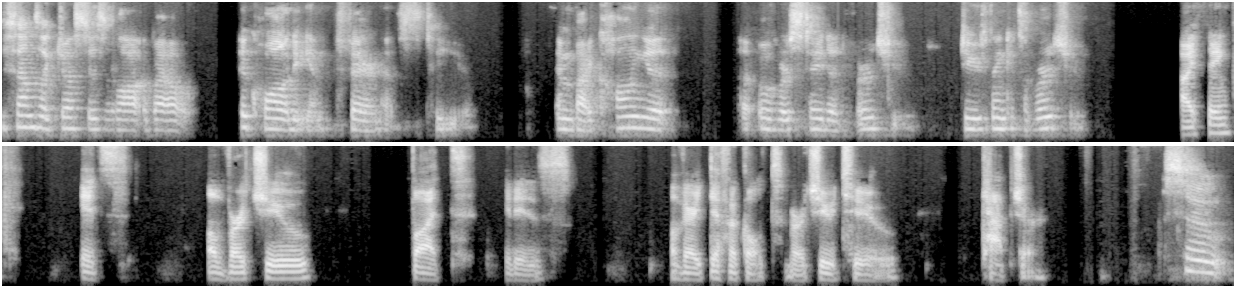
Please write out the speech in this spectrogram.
it sounds like justice is a lot about equality and fairness to you. And by calling it an overstated virtue, do you think it's a virtue? I think it's a virtue, but it is a very difficult virtue to capture. So,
